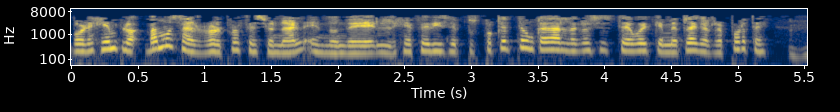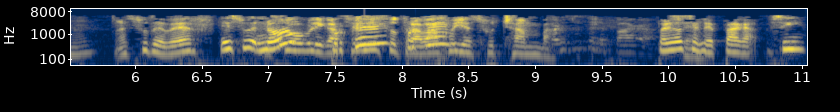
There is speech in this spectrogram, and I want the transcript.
por ejemplo, vamos al rol profesional en donde el jefe dice, pues, ¿por qué tengo que dar las gracias a este güey que me traiga el reporte? Es su deber. Eso, ¿no? Es su ¿Por obligación y su ¿Por trabajo y es su chamba. Por eso Sí. se le paga. Sí,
